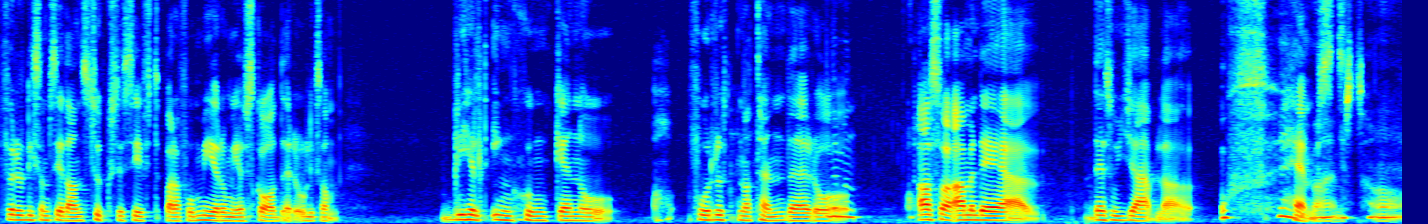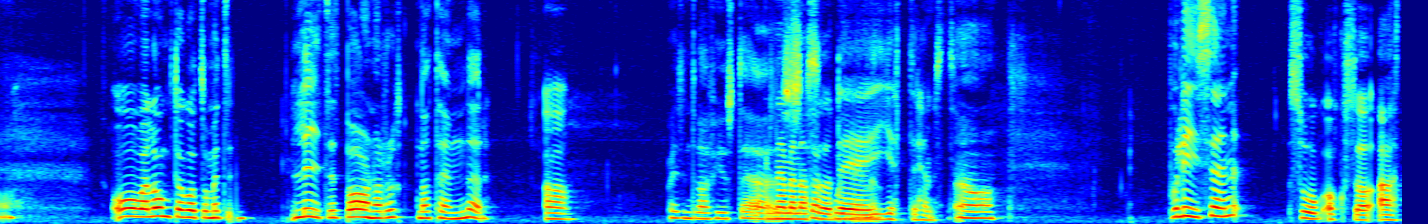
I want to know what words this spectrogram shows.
för att liksom sedan successivt bara få mer och mer skador och liksom bli helt insjunken och få ruttna tänder och Nej, men- alltså ja men det är det är så jävla Uff, fy, Hemskt. hemskt. Ja. Åh, vad långt det har gått om ett litet barn har ruttna tänder. ja. Jag vet inte varför just det är Nej men alltså det är jättehemskt. Ja. Polisen såg också att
